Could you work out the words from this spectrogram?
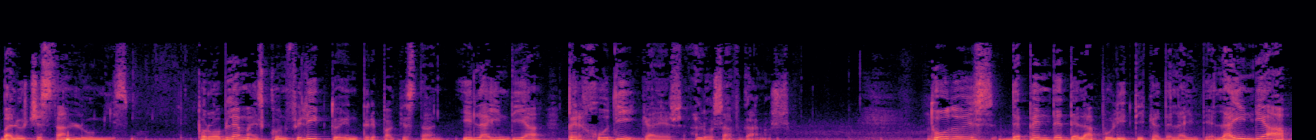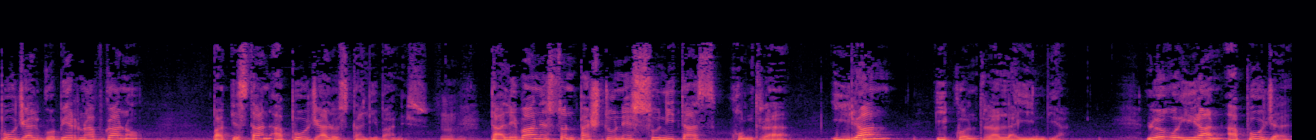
Baluchistán lo mismo. Problema es conflicto entre Pakistán y la India perjudica a los afganos. Todo es, depende de la política de la India. La India apoya al gobierno afgano Pakistán apoya a los talibanes. Talibanes son pashtunes sunitas contra Irán y contra la India. Luego Irán apoya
